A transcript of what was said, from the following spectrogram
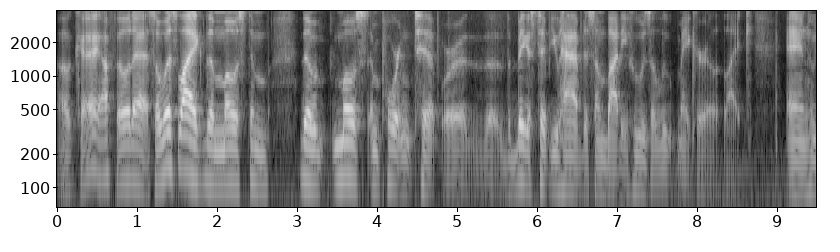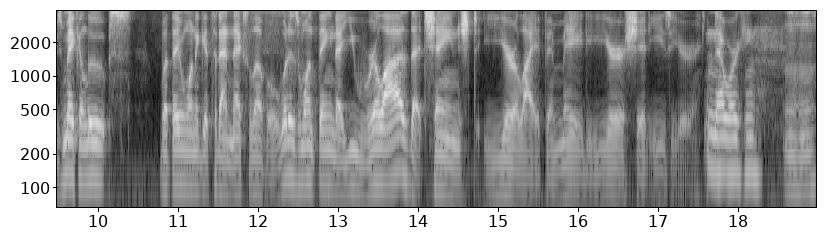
Okay, I feel that. So what's like the most Im- the most important tip or the the biggest tip you have to somebody who's a loop maker like and who's making loops but they want to get to that next level. What is one thing that you realized that changed your life and made your shit easier? Networking. Mhm.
